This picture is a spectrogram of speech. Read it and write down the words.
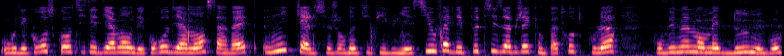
ou des grosses quantités de diamants ou des gros diamants, ça va être nickel ce genre de petit pilulier. Si vous faites des petits objets qui n'ont pas trop de couleurs, vous pouvez même en mettre deux, mais bon,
